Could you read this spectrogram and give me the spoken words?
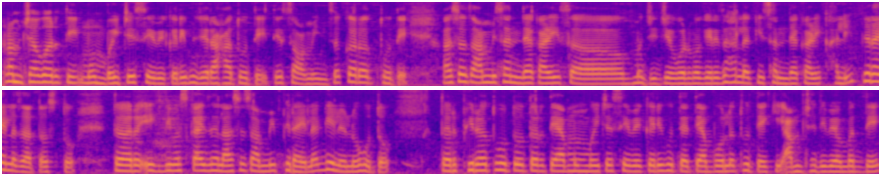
आमच्यावरती मुंबईचे सेवेकरी म्हणजे राहत होते ते स्वामींचं करत होते. असंच आम्ही संध्याकाळी स म्हणजे जेवण वगैरे झालं की संध्याकाळी खाली फिरायला जात असतो. तर एक दिवस काय झालं असंच आम्ही फिरायला गेलेलो होतो. तर फिरत होतो तर त्या मुंबईच्या सेवेकरी होत्या त्या बोलत होत्या की आमच्या दिव्यामध्ये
